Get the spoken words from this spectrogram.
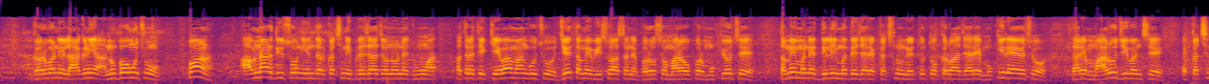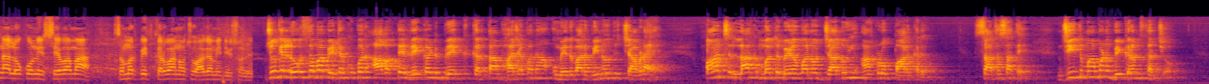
ગર્વની લાગણી અનુભવું છું. પણ આવનાર દિવસોની અંદર કચ્છની પ્રજાજનોને હું અત્રેથી કહેવા માંગુ છું, જે તમે વિશ્વાસ અને ભરોસો મારા ઉપર મૂક્યો છે, તમે મને દિલ્હી મધ્યે જ્યારે કચ્છનું નેતૃત્વ કરવા જ્યારે મૂકી રહ્યો છો, ત્યારે મારું જીવન છે એ કચ્છના લોકોની સેવામાં સમર્પિત કરવાનો છું આગામી દિવસોની. જો કે લોકસભા બેઠક ઉપર આ વખતે રેકર્ડ બ્રેક કરતા ભાજપના ઉમેદવાર વિનોદ ચાવડાએ પાંચ લાખ મત મેળવવાનો જાદુઈ આંકડો પાર કર્યો. સાથે સાથે જીતમાં પણ વિક્રમ સર્જ્યો.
